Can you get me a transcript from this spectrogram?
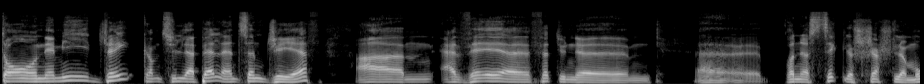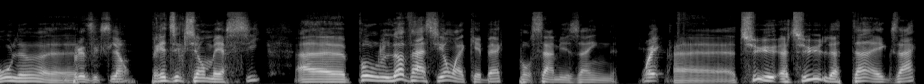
ton ami Jay, comme tu l'appelles, Hanson JF, avait fait une pronostic, je cherche le mot. Là, prédiction. Prédiction, merci. pour l'ovation à Québec pour Sami Zayn. Oui. as-tu eu le temps exact?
